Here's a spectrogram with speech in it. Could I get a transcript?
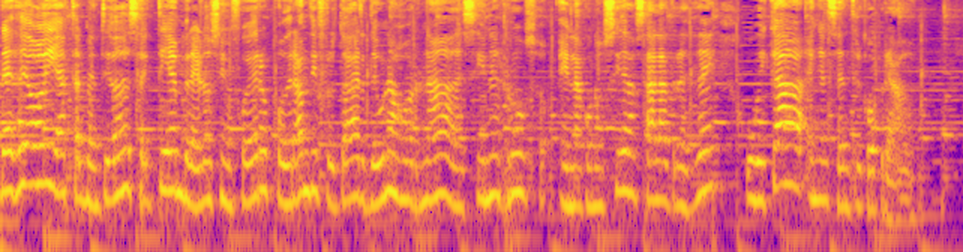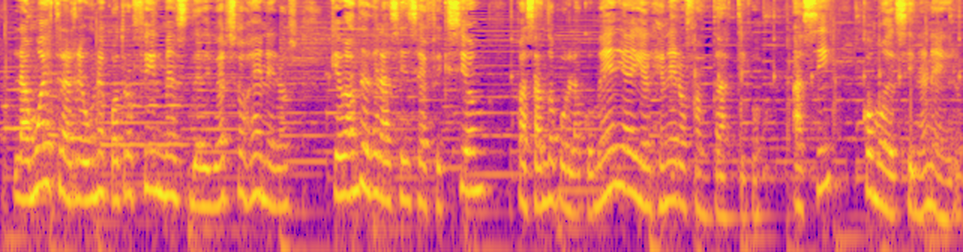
Desde hoy hasta el 22 de septiembre, los infoeros podrán disfrutar de una jornada de cine ruso en la conocida Sala 3D ubicada en el Céntrico Prado. La muestra reúne cuatro filmes de diversos géneros que van desde la ciencia ficción, pasando por la comedia y el género fantástico, así como del cine negro.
